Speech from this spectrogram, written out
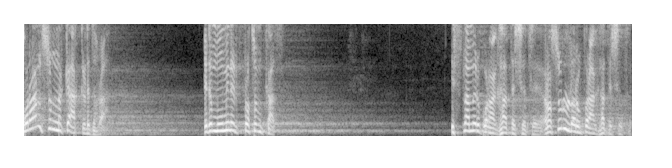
কোরআন সুন্নাকে আঁকড়ে ধরা, এটা মুমিনের প্রথম কাজ। ইসলামের উপর আঘাত এসেছে রসুল্লার উপর আঘাত এসেছে।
